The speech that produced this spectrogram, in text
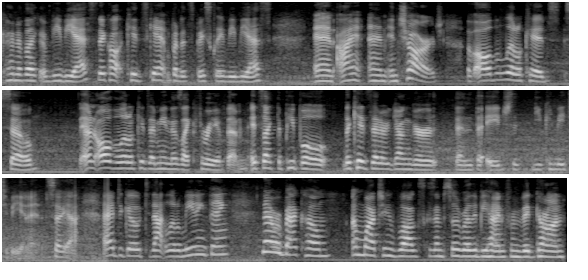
kind of like a VBS. They call it kids camp, but it's basically a VBS. And I am in charge of all the little kids, so and all the little kids, I mean there's like three of them. It's like the people, the kids that are younger than the age that you can be to be in it. So yeah, I had to go to that little meeting thing. Now we're back home. I'm watching vlogs because I'm still really behind from VidCon.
